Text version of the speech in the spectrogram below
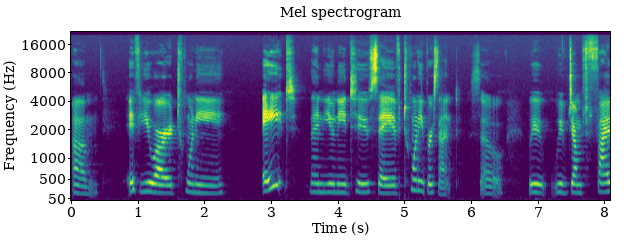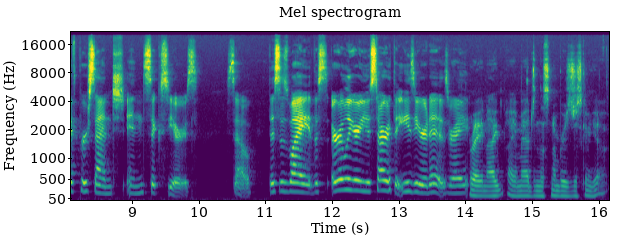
um, if you are twenty eight, then you need to save twenty percent. So we we've jumped five percent in six years. So this is why this earlier you start, the easier it is, right? Right, and I, I imagine this number is just going to get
